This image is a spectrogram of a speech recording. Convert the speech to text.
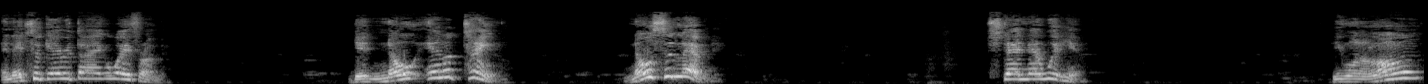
and they took everything away from him, did no entertainer no celebrity stand there with him. He went alone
